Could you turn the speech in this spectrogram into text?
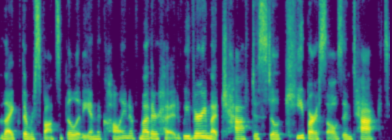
like the responsibility and the calling of motherhood. We very much have to still keep ourselves intact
